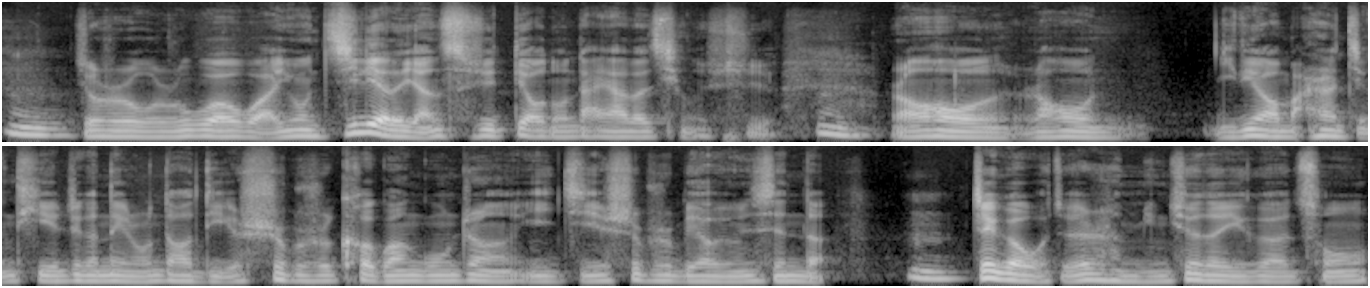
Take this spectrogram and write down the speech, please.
嗯就是我如果我用激烈的言辞去调动大家的情绪，嗯然后然后一定要马上警惕这个内容到底是不是客观公正，以及是不是比较用心的。嗯这个我觉得是很明确的一个从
